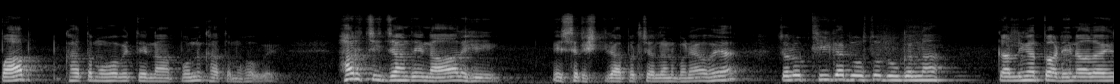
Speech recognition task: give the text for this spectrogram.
ਪਾਪ ਖਤਮ ਹੋਵੇ ਤੇ ਨਾ ਪੁੰਨ ਖਤਮ ਹੋਵੇ। ਹਰ ਚੀਜ਼ਾਂ ਦੇ ਨਾਲ ਹੀ ਇਹ ਸ੍ਰਿਸ਼ਟੀ ਦਾ ਪ੍ਰਚਲਨ ਬਣਿਆ ਹੋਇਆ। ਚਲੋ ਠੀਕ ਹੈ ਦੋਸਤੋ, ਦੋ ਗੱਲਾਂ ਕਰ ਲੀਆਂ ਤੁਹਾਡੇ ਨਾਲ ਇਹ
